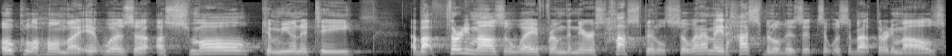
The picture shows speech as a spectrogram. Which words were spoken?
Oklahoma. It was a, a, small community about 30 miles away from the nearest hospital. So when I made hospital visits, it was about 30 miles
